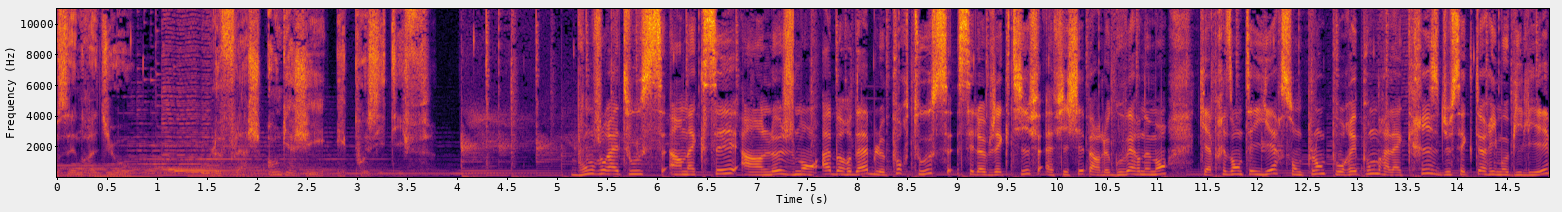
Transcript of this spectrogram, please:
Radio, le flash engagé et positif. Bonjour à tous. Un accès à un logement abordable pour tous, c'est l'objectif affiché par le gouvernement qui a présenté hier son plan pour répondre à la crise du secteur immobilier.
